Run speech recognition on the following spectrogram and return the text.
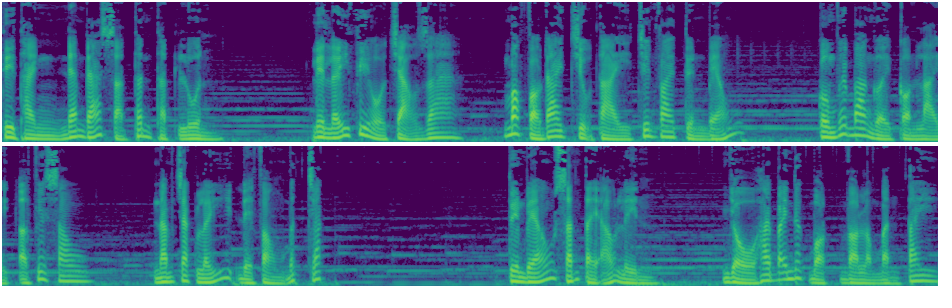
thì thành ném đá xả thân thật luôn liền lấy phi hổ chảo ra, móc vào đai chịu tài trên vai Tuyển Béo, cùng với ba người còn lại ở phía sau, nắm chắc lấy để phòng bất chắc. Tuyển Béo sắn tay áo lên, nhổ hai bãi nước bọt vào lòng bàn tay,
